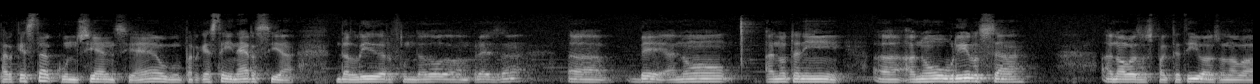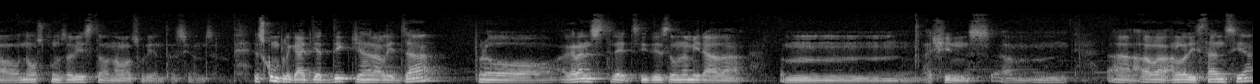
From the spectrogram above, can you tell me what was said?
per aquesta consciència eh? o per aquesta inèrcia del líder fundador de l'empresa eh, bé, a no, a no tenir eh, a no obrir-se a noves expectatives, a, nova, a nous punts de vista o noves orientacions. És complicat, ja et dic, generalitzar, però a grans trets i des d'una mirada um, així um, a, a, la, a la distància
